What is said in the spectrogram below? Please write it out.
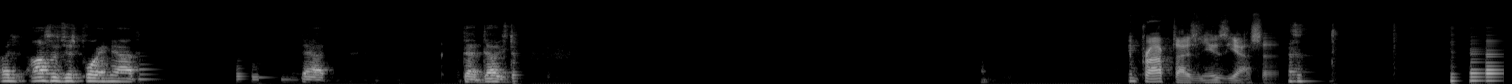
I was also just pointing out that that Doug's Propertize and use the asset. Yeah.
